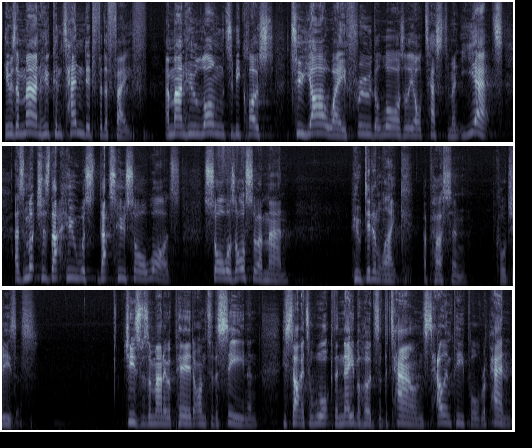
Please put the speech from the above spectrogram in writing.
He was a man who contended for the faith, a man who longed to be close to Yahweh through the laws of the Old Testament. Yet, as much as that who was, that's who Saul was, Saul was also a man who didn't like a person called Jesus. Jesus was a man who appeared onto the scene and he started to walk the neighborhoods of the towns, telling people, repent,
